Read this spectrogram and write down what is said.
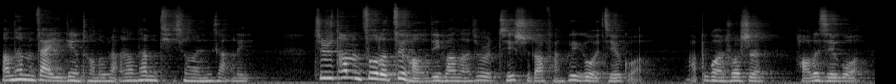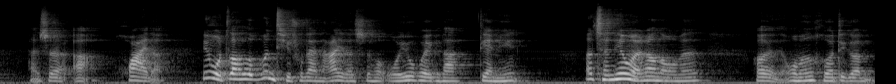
让他们在一定程度上让他们提升了影响力。其实他们做的最好的地方呢，就是及时的反馈给我结果啊，不管说是好的结果还是啊坏的，因为我知道他的问题出在哪里的时候，我又会给他点名。那前天晚上呢，我们和我们和这个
